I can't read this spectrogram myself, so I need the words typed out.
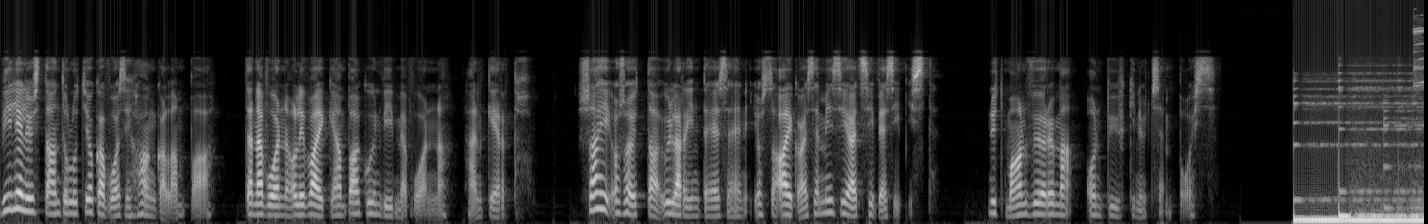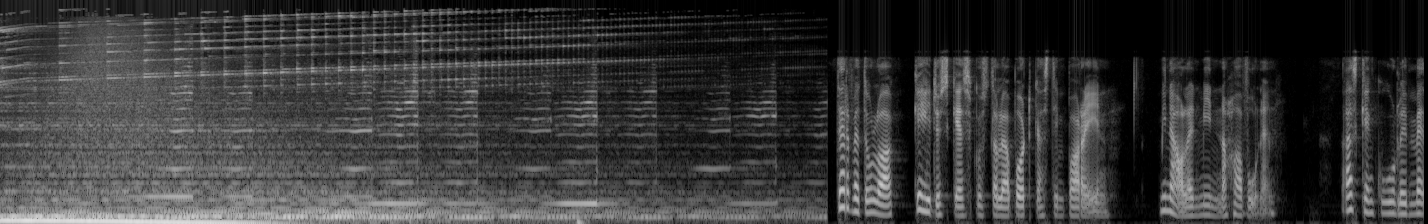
Viljelystä on tullut joka vuosi hankalampaa. Tänä vuonna oli vaikeampaa kuin viime vuonna, hän kertoo. Shahi osoittaa ylärinteeseen, jossa aikaisemmin sijaitsi vesipiste. Nyt maanvyörymä on pyyhkinyt sen pois. Tervetuloa kehityskeskustelua podcastin pariin. Minä olen Minna Havunen. Äsken kuulimme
